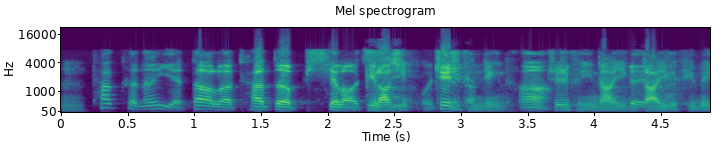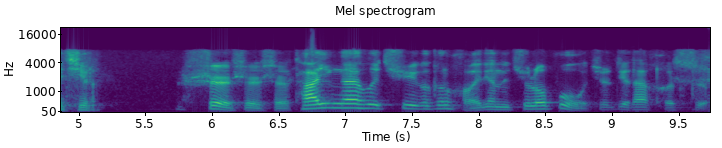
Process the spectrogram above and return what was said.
嗯他可能也到了他的疲劳期，疲劳期这是肯定的啊这是肯定到一个到一个疲惫期了。是是是，他应该会去一个更好一点的俱乐部，我觉得对他合适。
